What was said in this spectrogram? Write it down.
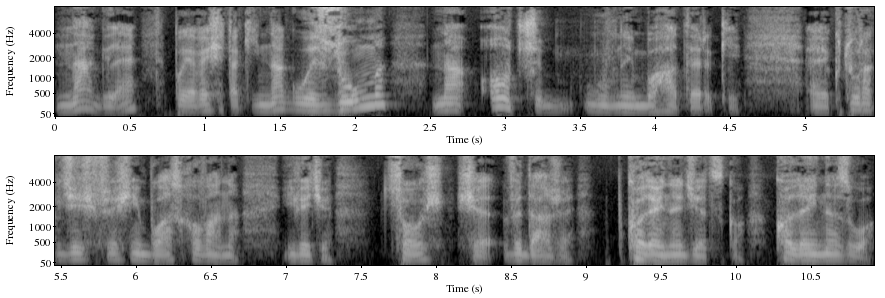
Nagle pojawia się taki nagły zoom na oczy głównej bohaterki, e, która gdzieś wcześniej była schowana. I wiecie, coś się wydarzy. Kolejne dziecko, kolejne zło.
